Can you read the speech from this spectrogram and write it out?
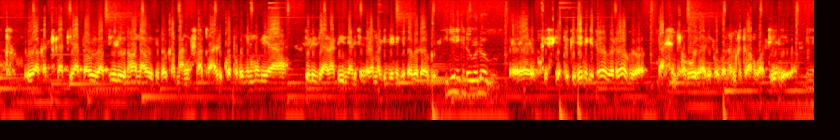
watatu. Huyu wa katikati hapa, huyu wa pili, unaona huyu kidogo kama anafuata. alikuwa hapo kwenye movie ya series ya Aladdin, alicheza kama kijini kidogodogo. Kijini kidogodogo. Eh, ukisikia tu kijini kidogo dogo, basi ndio huyo alivyokuwa mtoto wangu wa pili. Okay.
